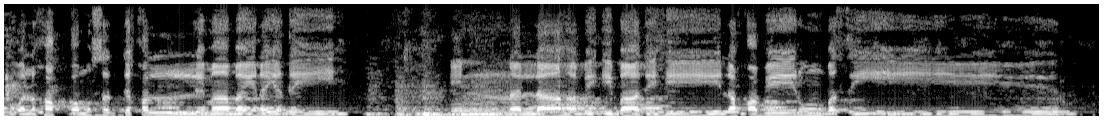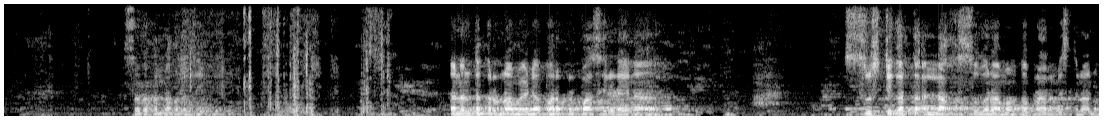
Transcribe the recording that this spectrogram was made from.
هو الحق مصدقا لما بين يديه. إن الله بعباده لخبير بصير. صدق الله العظيم. అనంత కరుణామయుడు అపార కృపాశీరుడైన సృష్టికర్త అల్లాహ్ శుభనామంతో ప్రారంభిస్తున్నాను.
